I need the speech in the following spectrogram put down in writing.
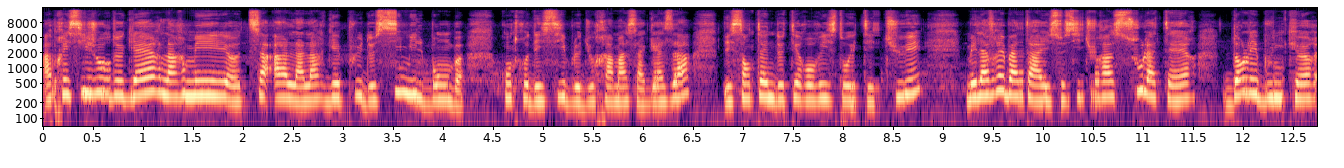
Après six jours de guerre, la l'armée euh, Tsahal a largué plus de 6000 bombes contre des cibles du Hamas à Gaza. Des centaines de terroristes ont été tués. Mais la vraie bataille se situera sous la terre, dans les bunkers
